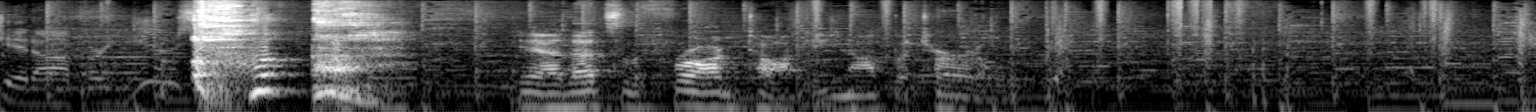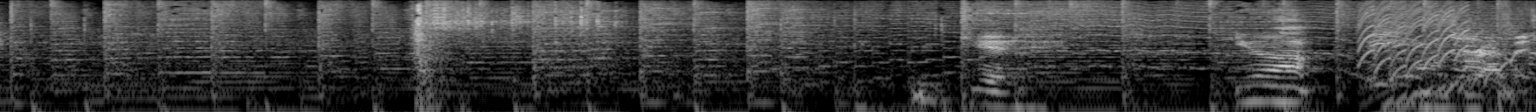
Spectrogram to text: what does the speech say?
Should offer you. Yeah, that's the frog talking, not the turtle. Okay. You uh, want to grab it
